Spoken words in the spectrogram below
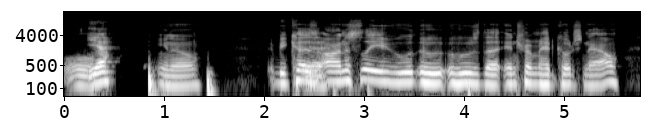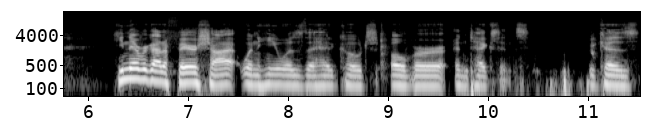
Mm. yeah, You know, because Yeah. honestly, who, who who's the interim head coach now? He never got a fair shot when he was the head coach over in Texans, because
